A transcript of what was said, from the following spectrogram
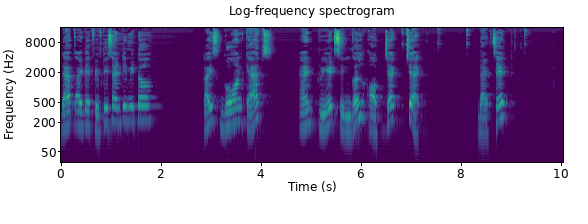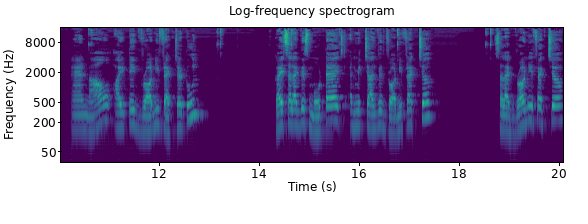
depth I take 50 centimeter. Guys go on caps and create single object check. That's it. And now I take Voronoi fracture tool. Guys select this MoText and make child with Voronoi fracture. Select Voronoi fracture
